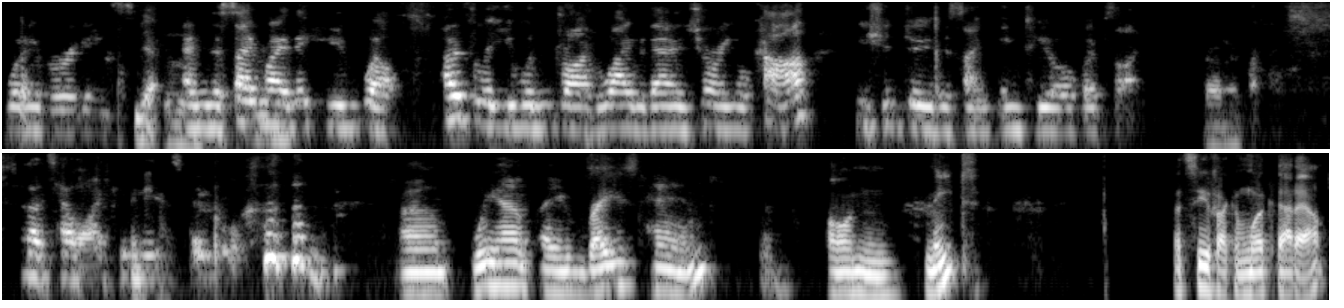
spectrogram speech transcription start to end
whatever it is. Yeah. Mm. And the same way that you, well, hopefully you wouldn't drive away without insuring your car, you should do the same thing to your website. Right. That's how I convince people. um, we have a raised hand on Meet. Let's see if I can work that out.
